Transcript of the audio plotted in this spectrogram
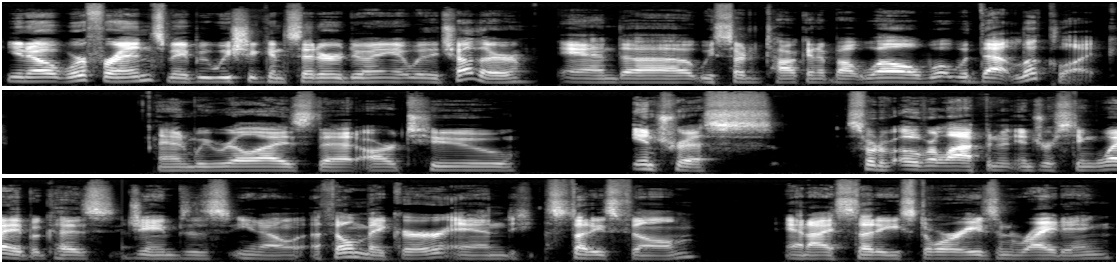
you know, we're friends. Maybe we should consider doing it with each other. And uh, we started talking about, well, what would that look like? And we realized that our two interests sort of overlap in an interesting way because James is, you know, a filmmaker and studies film, and I study stories and writing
